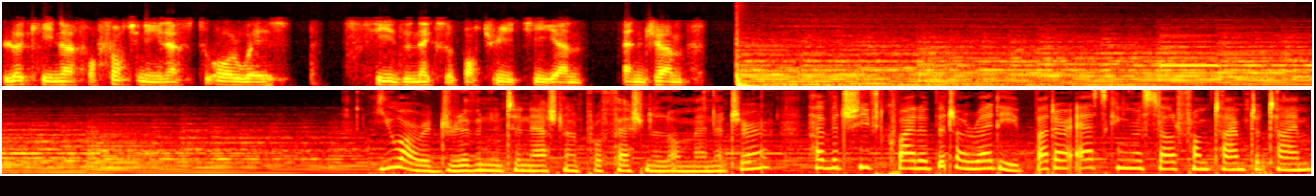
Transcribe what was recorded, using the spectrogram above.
lucky enough or fortunate enough to always see the next opportunity and, and jump. You are a driven international professional or manager, have achieved quite a bit already, but are asking yourself from time to time,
